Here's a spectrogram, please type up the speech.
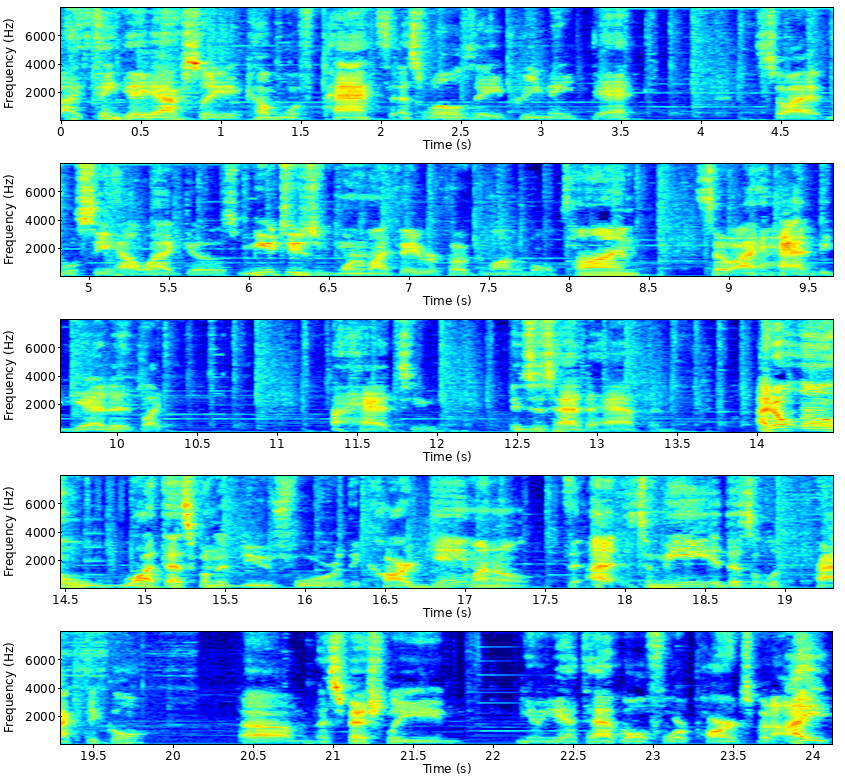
I think they actually come with packs as well as a pre-made deck. So I we'll see how that goes. Mewtwo's one of my favorite Pokemon of all time, so I had to get it. Like I had to. It just had to happen. I don't know what that's going to do for the card game. I don't. I, to me, it doesn't look practical, um, especially you know you have to have all four parts. But I,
